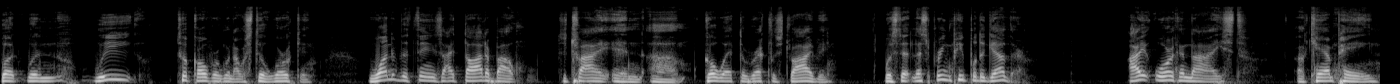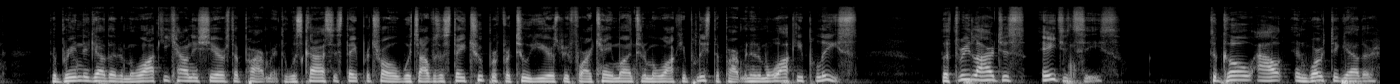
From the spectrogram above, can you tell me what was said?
But when we took over, when I was still working, one of the things I thought about to try and um, go at the reckless driving was that let's bring people together. I organized a campaign to bring together the Milwaukee County Sheriff's Department, the Wisconsin State Patrol, which I was a state trooper for two years before I came on to the Milwaukee Police Department, and the Milwaukee Police, the three largest agencies, to go out and work together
